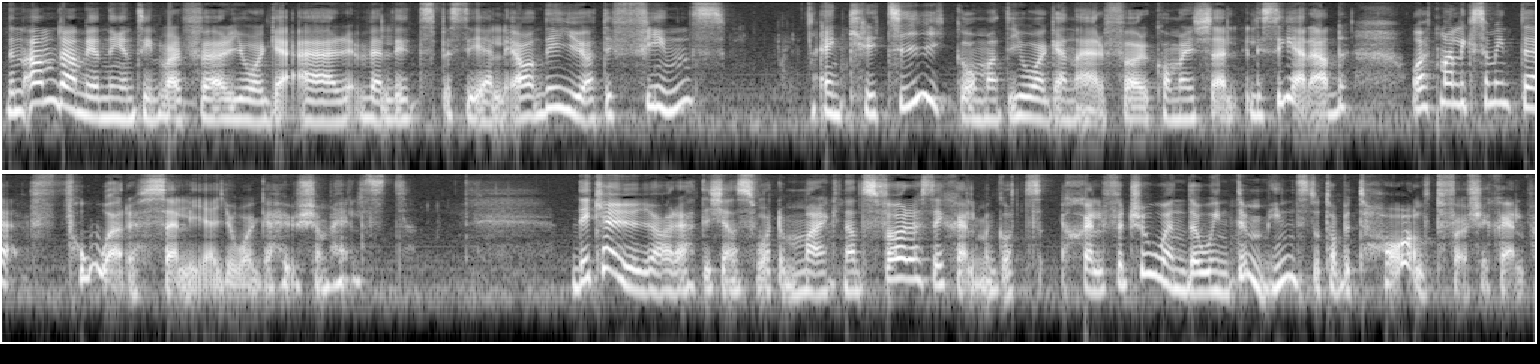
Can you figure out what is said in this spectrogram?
Den andra anledningen till varför yoga är väldigt speciell, ja det är ju att det finns en kritik om att yogan är för kommersialiserad och att man liksom inte får sälja yoga hur som helst. Det kan ju göra att det känns svårt att marknadsföra sig själv med gott självförtroende och inte minst att ta betalt för sig själv.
